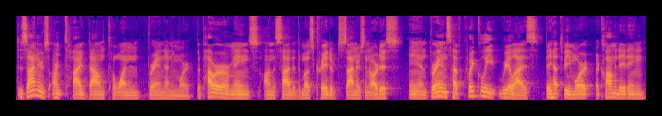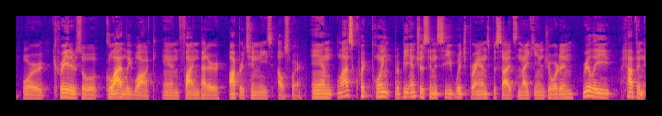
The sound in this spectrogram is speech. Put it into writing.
Designers aren't tied down to one brand anymore. The power remains on the side of the most creative designers and artists and brands have quickly realized they have to be more accommodating or creatives will gladly walk and find better opportunities elsewhere. And last quick point, it'll be interesting to see which brands besides Nike and Jordan really have an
